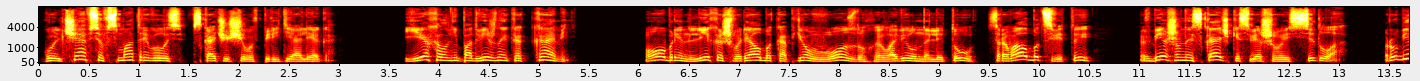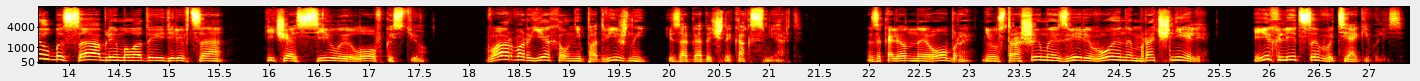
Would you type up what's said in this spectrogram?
Гульча все всматривалась в скачущего впереди Олега. Ехал неподвижный как камень. Обрин лихо швырял бы копье в воздух и ловил на лету, срывал бы цветы, в бешеной скачке свешиваясь с седла. Рубил бы сабли молодые деревца, кичась силой и ловкостью. Варвар ехал неподвижный и загадочный как смерть. Закаленные обры, неустрашимые звери-воины мрачнели, их лица вытягивались.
